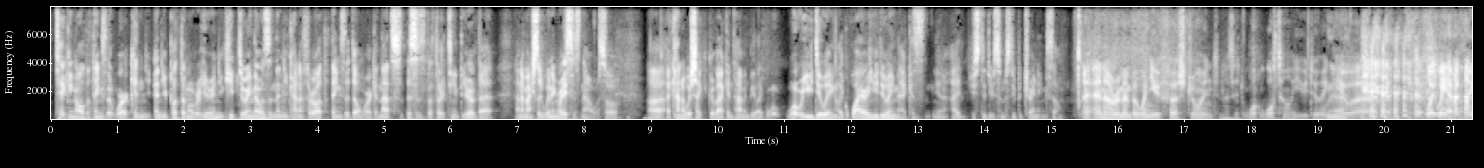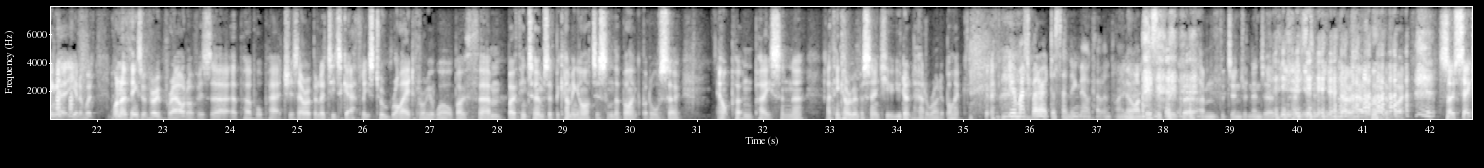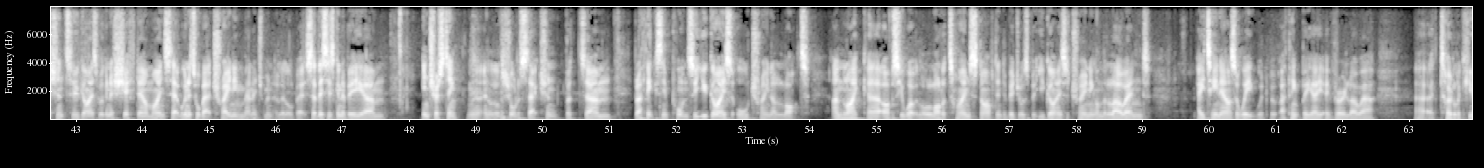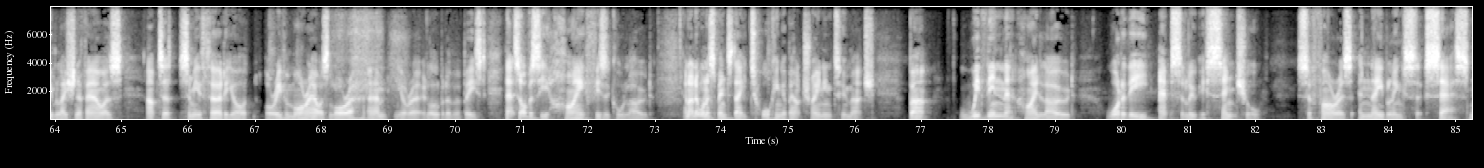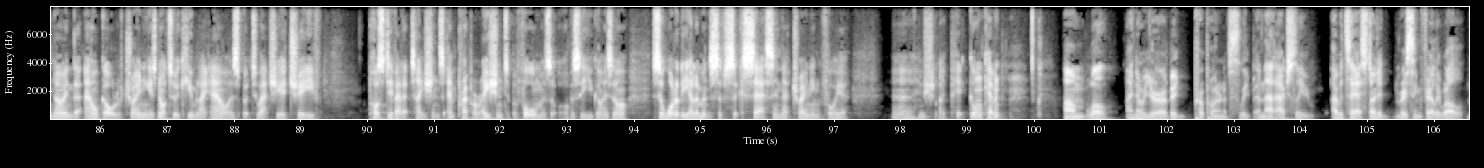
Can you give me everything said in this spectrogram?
taking all the things that work and, and you put them over here and you keep doing those. And then you kind of throw out the things that don't work. And that's, this is the 13th year of that. And I'm actually winning races now. So, uh, I kind of wish I could go back in time and be like, what were you doing? Like, why are you doing that? Cause, you know, I used to do some stupid training. So And I remember when you first joined, and I said, "What What are you doing?" Yeah. You, uh, we, we have a thing, uh, you know. One of the things we're very proud of is uh, at Purple Patch is our ability to get athletes to ride very well, both um, both in terms of becoming artists on the bike, but also output and pace. And uh, I think I remember saying to you, "You don't know how to ride a bike." You're much better at descending now, Kevin. I know I'm basically the, I'm the ginger ninja. you, you- you know how to ride a bike. So, section two, guys, we're going to shift our mindset. We're going to talk about training management a little bit. So, this is going to be um, interesting uh, in a little shorter section, but um, but I think it's important. So, you guys all train a lot. Unlike uh, obviously, you work with a lot of time-starved individuals, but you guys are training on the low end. 18 hours a week would, I think, be a, a very low hour, uh, total accumulation of hours up to some of you 30 or, or even more hours, Laura. Um, you're a, a little bit of a beast. That's obviously high physical load. And I don't want to spend today talking about training too much, but within that high load, what are the absolute essential so far as enabling success, knowing that our goal of training is not to accumulate hours, but to actually achieve positive adaptations and preparation to perform, as obviously you guys are. So, what are the elements of success in that training for you? Uh, who should I pick? Go on, Kevin. Um, well, I know you're a big proponent of sleep and that actually, I would say I started racing fairly well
